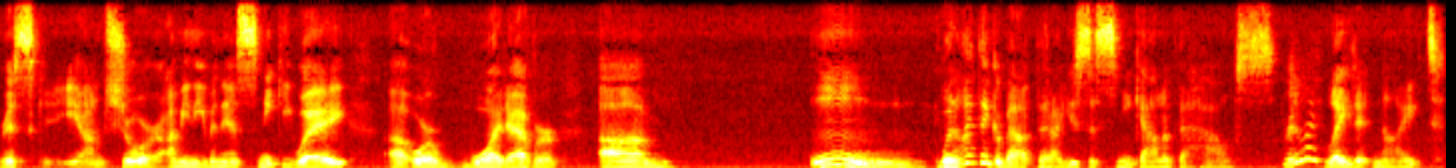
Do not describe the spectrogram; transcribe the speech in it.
risky, I'm sure. I mean, even in a sneaky way uh, or whatever. Um, mm, when I think about that, I used to sneak out of the house Really? late at night.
